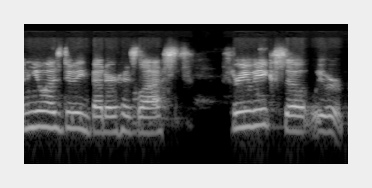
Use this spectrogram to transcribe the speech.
and he was doing better his last three weeks. So we were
